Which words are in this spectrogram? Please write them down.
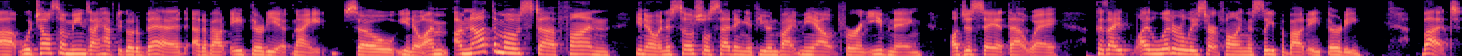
Uh, which also means I have to go to bed at about 8:30 at night. So, you know, I'm I'm not the most uh, fun, you know, in a social setting if you invite me out for an evening. I'll just say it that way because I I literally start falling asleep about 8:30. But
